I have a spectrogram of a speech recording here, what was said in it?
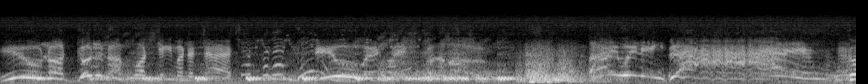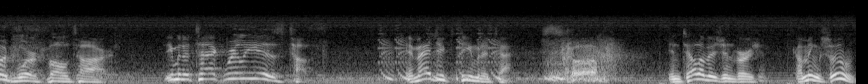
You not good enough for demon attack! You invincible! I winning! Good work, Voltar. Demon Attack really is tough. Imagic's Demon Attack. In television version. Coming soon.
